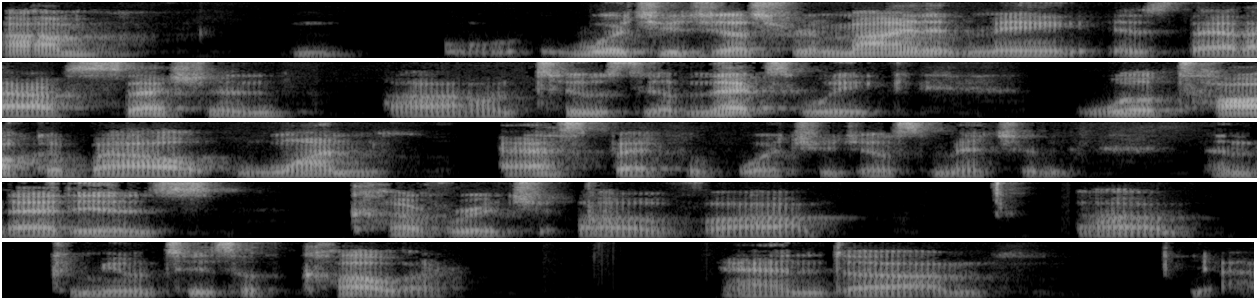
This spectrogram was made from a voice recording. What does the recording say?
Um, what you just reminded me is that our session uh, on Tuesday of next week will talk about one aspect of what you just mentioned, and that is coverage of uh, uh, communities of color and um, yeah,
